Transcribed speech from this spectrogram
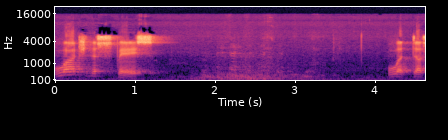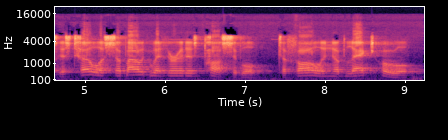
Watch this space. What does this tell us about whether it is possible to fall in a black hole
